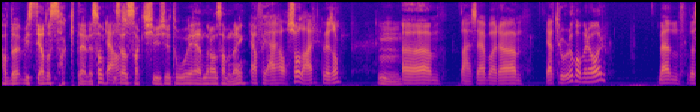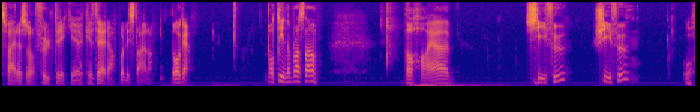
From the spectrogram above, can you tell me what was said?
hadde, hvis de hadde sagt det, liksom. Ja, Hvis de hadde sagt 2022 i en eller annen sammenheng. Ja, for jeg er også der, liksom. Mm. Uh, nei, så jeg bare Jeg tror det kommer i år, men dessverre så fulgte ikke kriteria på lista her, da. Ok. På tiendeplass, da. Da har jeg Shifu. Shifu. Oh.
